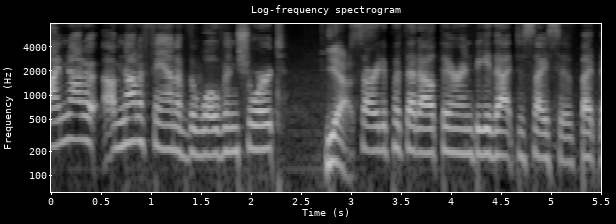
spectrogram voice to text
I'm not a I'm not a fan of the woven short. Yes. Sorry to put that out there and be that decisive, but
